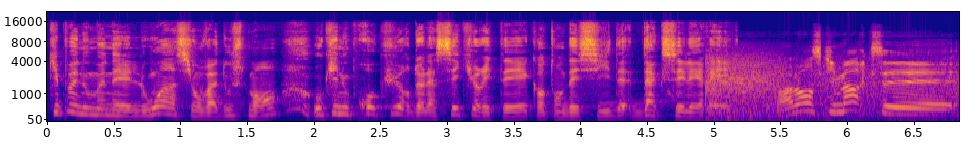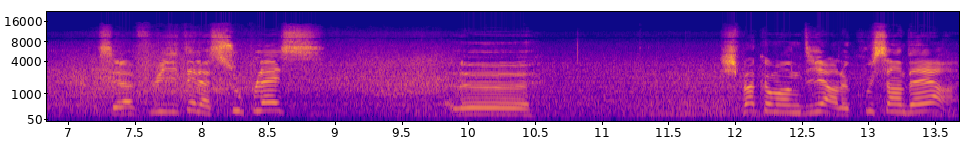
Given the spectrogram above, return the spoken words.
qui peut nous mener loin si on va doucement ou qui nous procure de la sécurité quand on décide d'accélérer. Vraiment, ce qui marque, c'est la fluidité, la souplesse, le. Je sais pas comment te dire, le coussin d'air.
